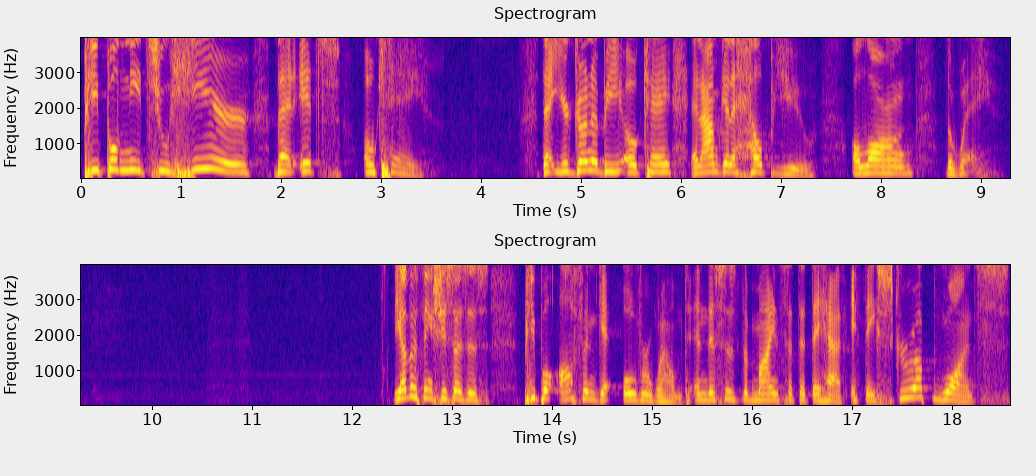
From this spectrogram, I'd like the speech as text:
People need to hear that it's okay, that you're gonna be okay, and I'm gonna help you along the way. The other thing she says is people often get overwhelmed, and this is the mindset that they have. If they screw up once,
